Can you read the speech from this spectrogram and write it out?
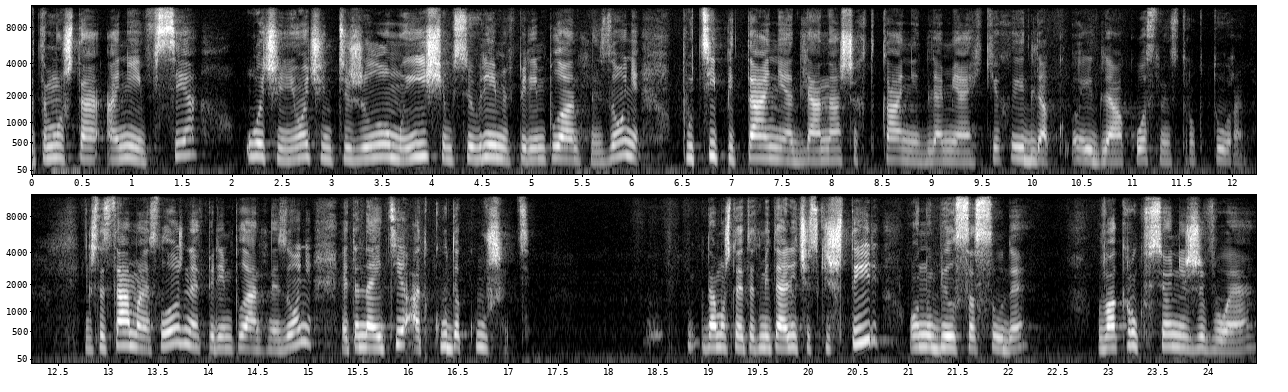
Потому что они все очень и очень тяжело. Мы ищем все время в переимплантной зоне пути питания для наших тканей, для мягких и для, и для костной структуры. Потому что самое сложное в переимплантной зоне – это найти, откуда кушать. Потому что этот металлический штырь, он убил сосуды, вокруг все неживое.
